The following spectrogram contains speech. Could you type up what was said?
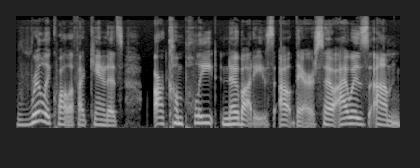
really qualified candidates are complete nobodies out there. So I was um,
